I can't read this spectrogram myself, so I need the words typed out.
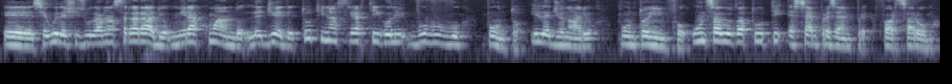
e seguiteci sulla nostra radio. Mi raccomando, leggete tutti i nostri articoli www.illegionario.info. Un saluto a tutti e sempre sempre Forza Roma.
